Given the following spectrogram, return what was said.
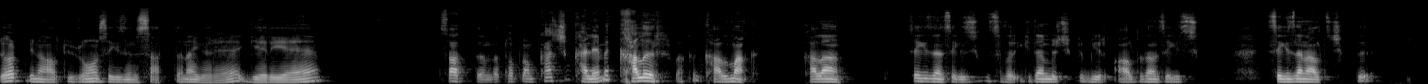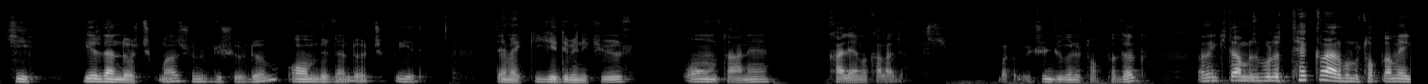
4618'ini sattığına göre geriye sattığında toplam kaç kaleme kalır? Bakın kalmak. Kalan. 8'den 8 çıktı 0. 2'den 1 çıktı 1. 6'dan 8 çıktı. 8'den 6 çıktı 2. 1'den 4 çıkmaz. Şunu düşürdüm. 11'den 4 çıktı 7. Demek ki 7210 tane kalemi kalacaktır. Bakın 3. günü topladık. Bakın kitabımız burada tekrar bunu toplamaya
